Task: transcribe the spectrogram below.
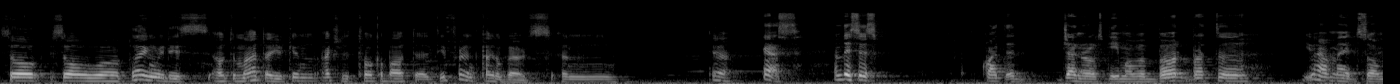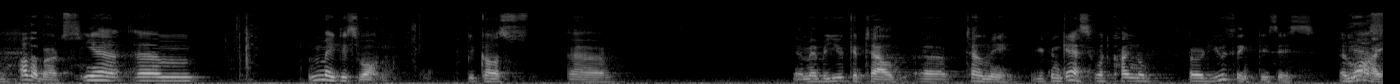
So, so uh, playing with this automata, you can actually talk about uh, different kind of birds, and yeah, Yes, and this is quite a general scheme of a bird, but uh, you have made some other birds. yeah. Um, made this one because uh, yeah, maybe you can tell uh, tell me. You can guess what kind of bird you think this is and why.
